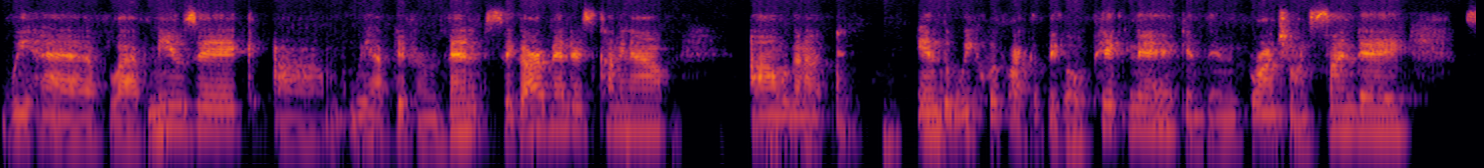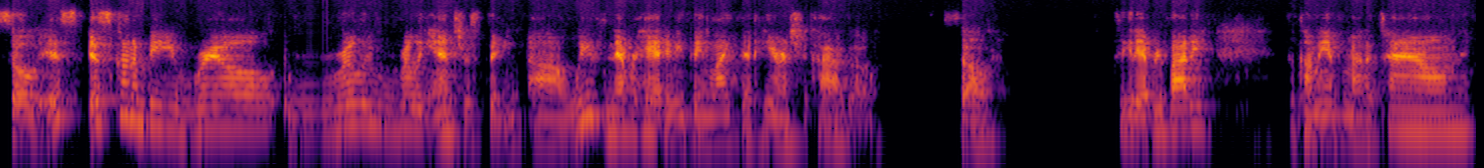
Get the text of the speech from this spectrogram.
we have live music. Um, we have different vend- cigar vendors coming out. Um, we're gonna end the week with like a big old picnic and then brunch on Sunday. So it's it's gonna be real, really, really interesting. Uh, we've never had anything like that here in Chicago. So to get everybody to come in from out of town,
